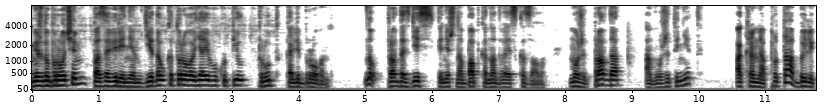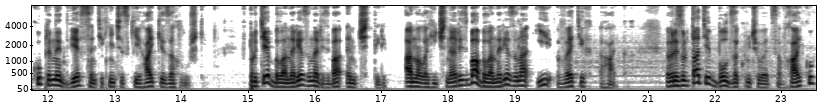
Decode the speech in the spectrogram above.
Между прочим, по заверениям деда, у которого я его купил, пруд калиброван. Ну, правда здесь, конечно, бабка надвое сказала. Может правда, а может и нет. А кроме прута были куплены две сантехнические гайки-заглушки. В пруте была нарезана резьба М4. Аналогичная резьба была нарезана и в этих гайках. В результате болт закручивается в гайку,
